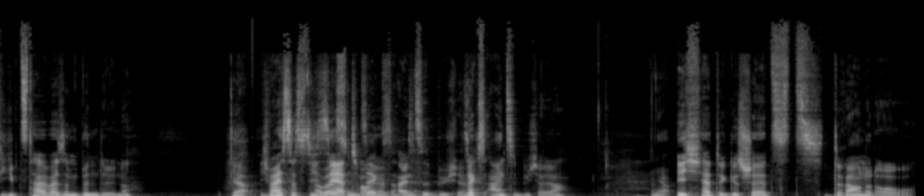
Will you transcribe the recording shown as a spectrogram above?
die gibt's teilweise im Bündel, ne? Ja. Ich weiß, dass die Aber sehr es sind teuer sechs sind. Einzelbücher. Sechs Einzelbücher, ja. Ja. Ich hätte geschätzt 300 Euro.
